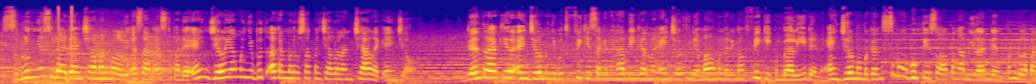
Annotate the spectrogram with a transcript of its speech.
Sebelumnya sudah ada ancaman melalui SMS kepada Angel yang menyebut akan merusak pencalonan caleg Angel. Dan terakhir Angel menyebut Vicky sakit hati karena Angel tidak mau menerima Vicky kembali dan Angel memegang semua bukti soal pengambilan dan penggelapan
